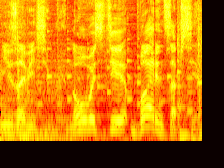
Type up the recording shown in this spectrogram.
Независимые новости. Барин обсерва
